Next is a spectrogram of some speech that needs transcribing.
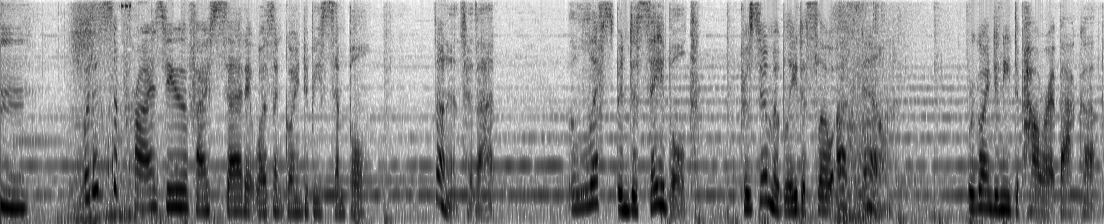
Hmm. Would it surprise you if I said it wasn't going to be simple? Don't answer that. The lift's been disabled, presumably to slow us down. We're going to need to power it back up.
